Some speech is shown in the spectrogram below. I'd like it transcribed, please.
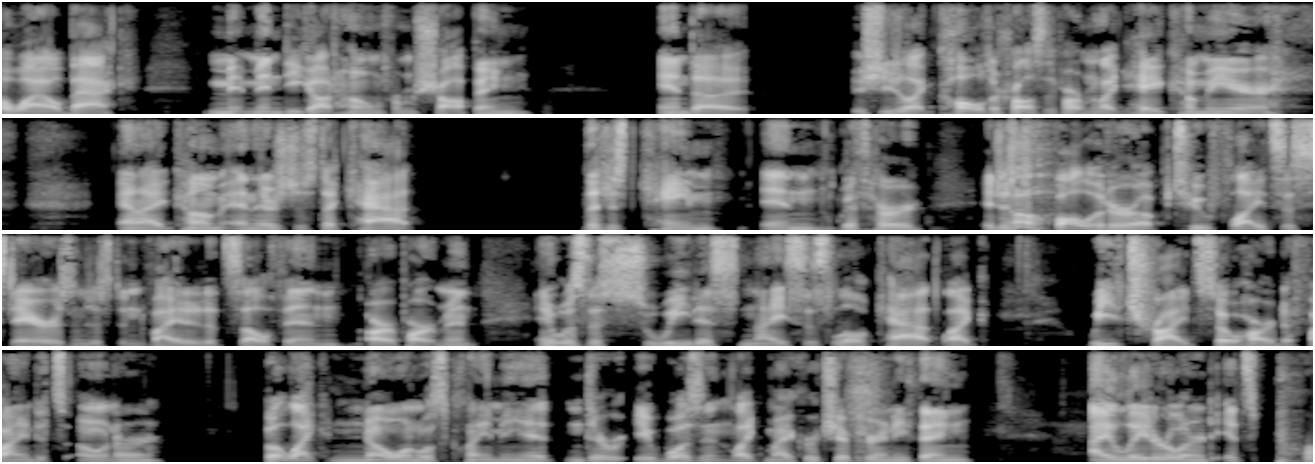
a while back mindy got home from shopping and uh she like called across the apartment like hey come here. And i come and there's just a cat that just came in with her. It just Oh. followed her up two flights of stairs and just invited itself in our apartment. And it was the sweetest nicest little cat like we tried so hard to find its owner but like no one was claiming it and there it wasn't like microchipped or anything. I later learned it's pr-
